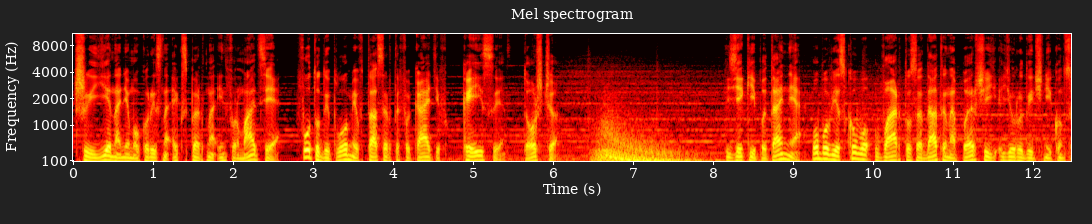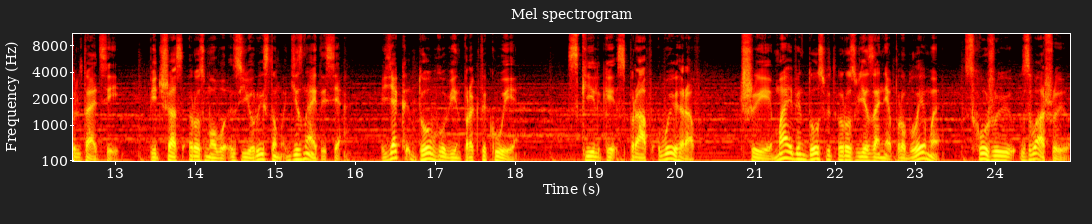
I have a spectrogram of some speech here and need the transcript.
чи є на ньому корисна експертна інформація, фото дипломів та сертифікатів, кейси тощо. Які питання обов'язково варто задати на першій юридичній консультації? Під час розмови з юристом дізнайтеся, як довго він практикує, скільки справ виграв, чи має він досвід розв'язання проблеми, схожою з вашою,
